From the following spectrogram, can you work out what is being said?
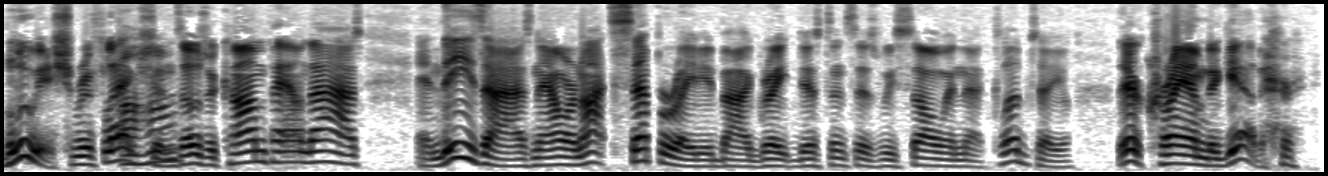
Bluish reflections. Uh-huh. Those are compound eyes. And these eyes now are not separated by a great distance as we saw in that clubtail. They're crammed together.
